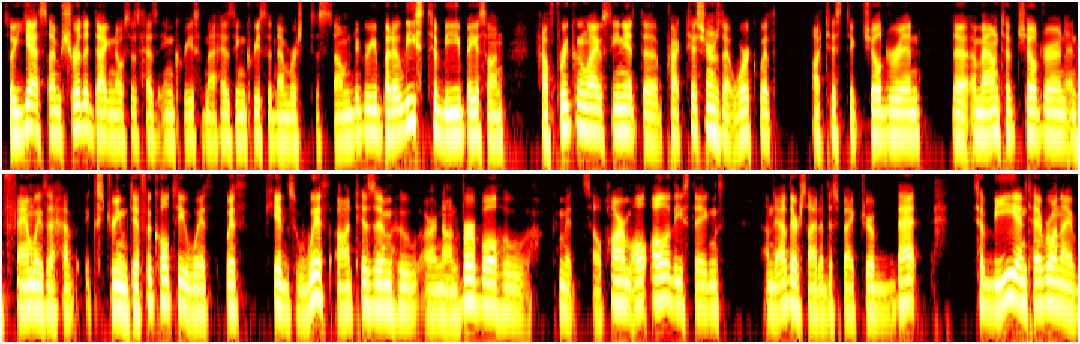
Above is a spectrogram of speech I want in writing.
So, yes, I'm sure the diagnosis has increased and that has increased the numbers to some degree, but at least to be based on how frequently I've seen it, the practitioners that work with autistic children, the amount of children and families that have extreme difficulty with, with kids with autism who are nonverbal, who commit self harm, all, all of these things on the other side of the spectrum, that to me and to everyone I've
